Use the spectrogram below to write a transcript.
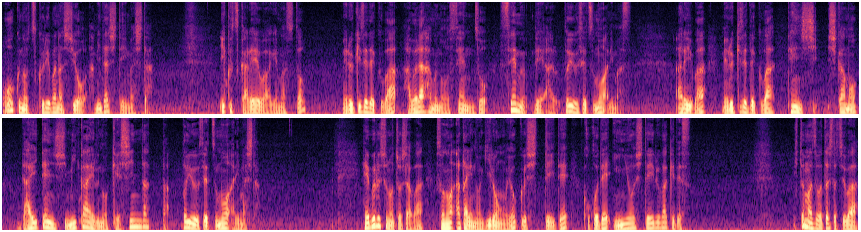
多くの作り話を編み出していました。いくつか例を挙げますとメルキゼデクはアブラハムの先祖セムであるという説もあります。あるいはメルキゼデクは天使しかも大天使ミカエルの化身だったという説もありました。ヘブル書の著者はその辺りの議論をよく知っていてここで引用しているわけです。ひとまず私たちは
